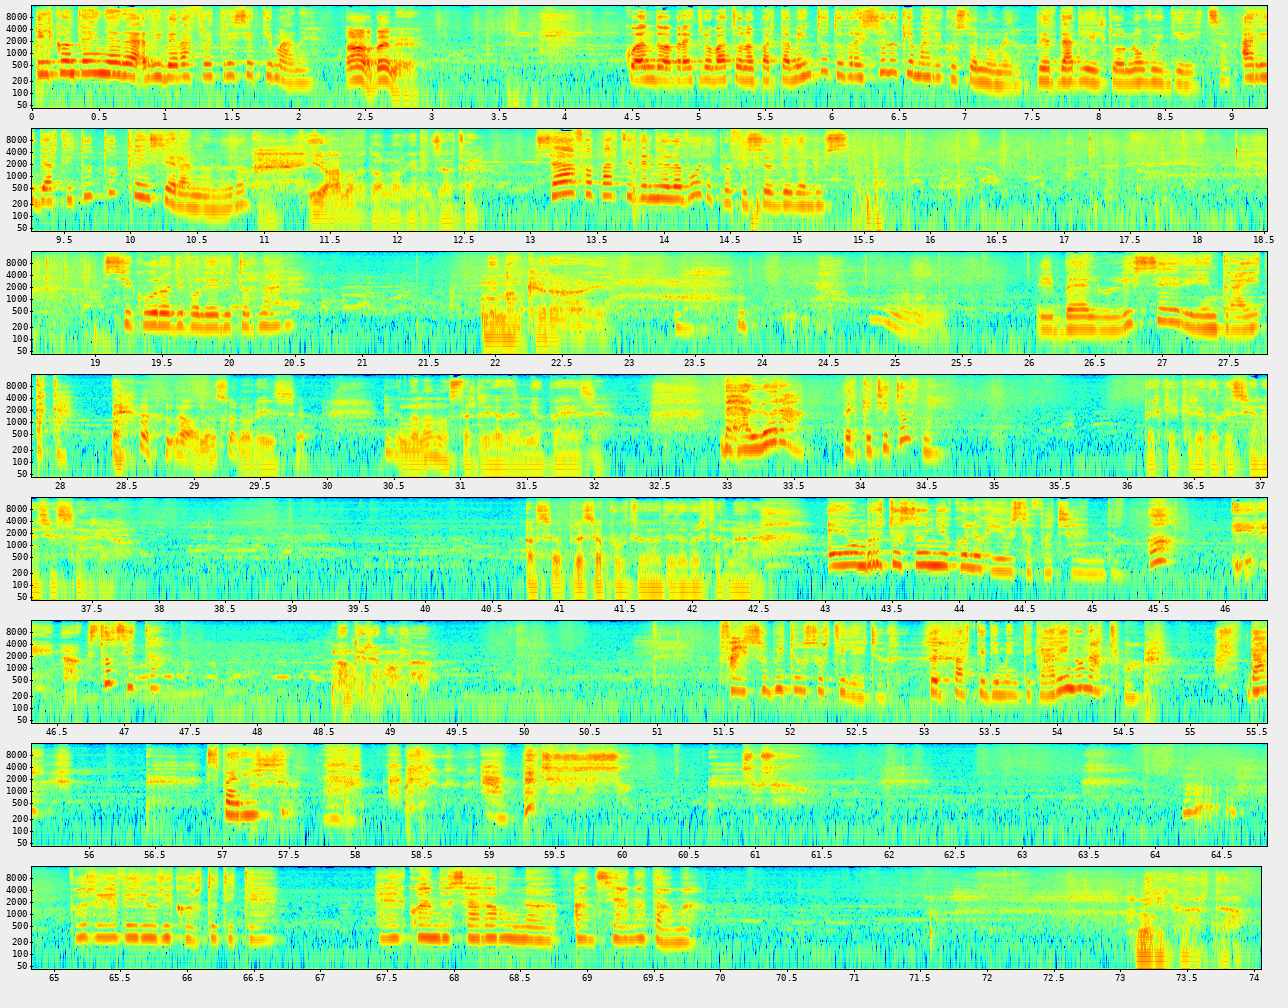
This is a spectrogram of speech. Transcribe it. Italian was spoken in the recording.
Il container arriverà fra tre settimane. Ah, bene. Quando avrai trovato un appartamento dovrai solo chiamare questo numero per dargli il tuo nuovo indirizzo. A ridarti tutto penseranno loro. Io amo le donne organizzate. Sa, fa parte del mio lavoro, professor Dedalus. Sicuro di voler ritornare? Mi mancherai. Il bel Ulisse rientra a Itaca. no, non sono Ulisse. Io non ho nostalgia del mio paese. Beh, allora, perché ci torni? Perché credo che sia necessario. Ho sempre saputo di dover tornare. È un brutto sogno quello che io sto facendo. Oh, Irina, sto zitta. non dire nulla. Fai subito un sortileggio per farti dimenticare in un attimo. Dai. Sparisci. Vorrei avere un ricordo di te per quando sarò una anziana dama. Mi ricordo.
